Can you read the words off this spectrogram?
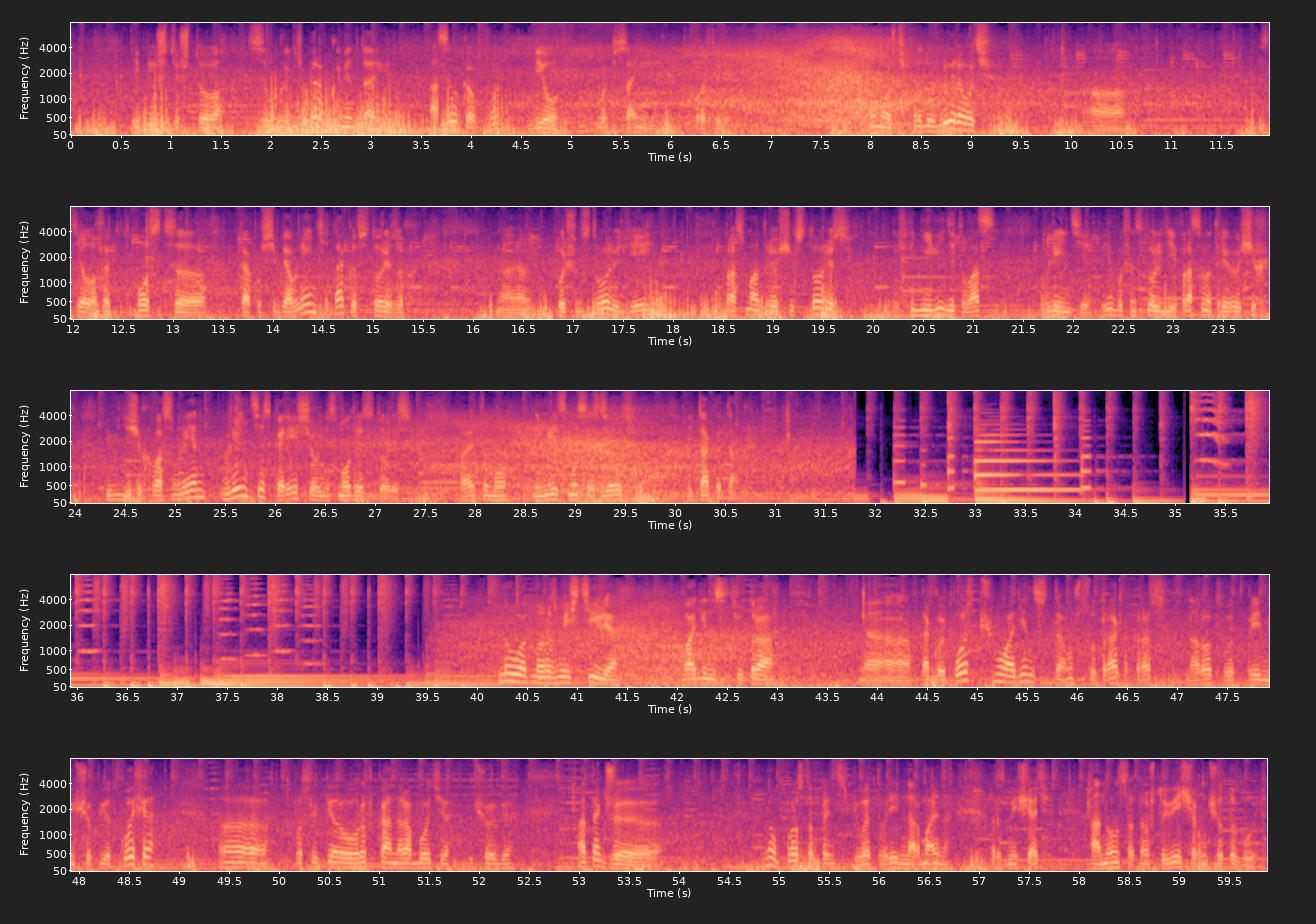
и пишите, что ссылка не в первом комментарии, а ссылка в био, в описании профиля. Вы можете продублировать, а, сделав этот пост э, как у себя в ленте, так и в сторизах. Э, большинство людей, просматривающих сторис, не видит вас в ленте. И большинство людей, просматривающих и видящих вас в, лен, в ленте, скорее всего, не смотрят сторис. Поэтому имеет смысл сделать и так, и так. Вот мы разместили в 11 утра э, такой пост. Почему 11? Потому что с утра как раз народ в это время еще пьет кофе э, после первого рывка на работе, учебе. А также, ну, просто, в принципе, в это время нормально размещать анонс о том, что вечером что-то будет.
